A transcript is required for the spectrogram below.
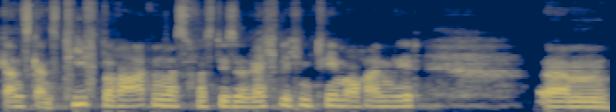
ganz, ganz tief beraten, was, was diese rechtlichen Themen auch angeht. Ähm,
